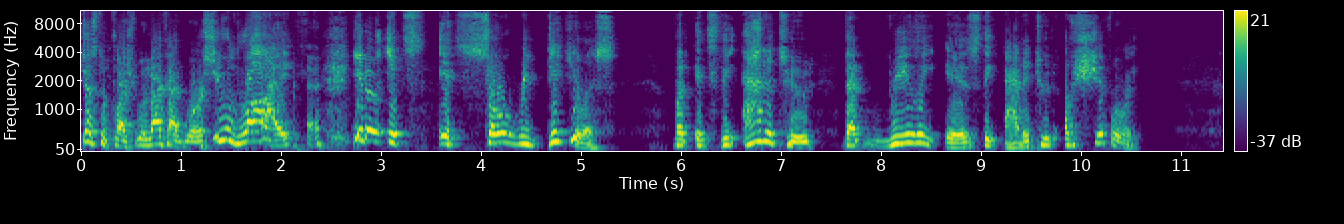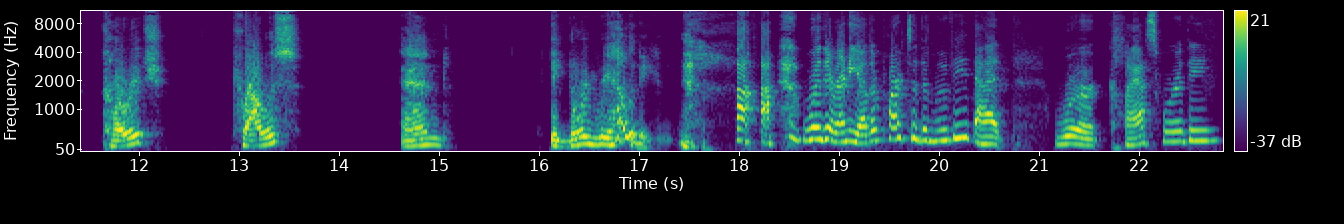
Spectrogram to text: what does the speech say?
just a flesh wound. I've had worse. You lie. you know, it's, it's so ridiculous, but it's the attitude that really is the attitude of chivalry. Courage, prowess, and ignoring reality. were there any other parts of the movie that were class worthy?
